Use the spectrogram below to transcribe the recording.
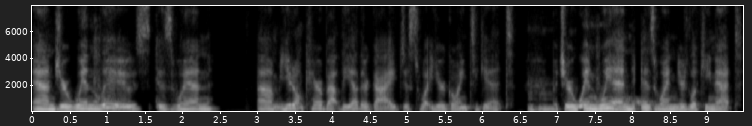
And your win lose is when um, you don't care about the other guy, just what you're going to get. Mhm. But your win win is when you're looking at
